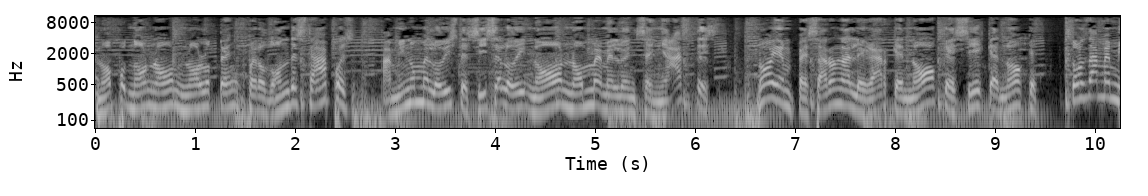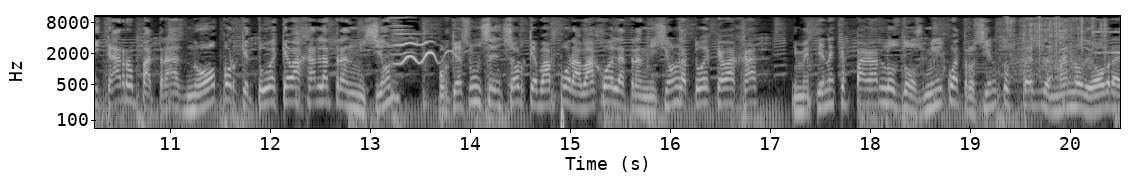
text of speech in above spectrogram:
No, pues no, no, no lo tengo. Pero ¿dónde está? Pues a mí no me lo diste. Sí se lo di. No, no me, me lo enseñaste. No, y empezaron a alegar que no, que sí, que no, que... Entonces dame mi carro para atrás. No, porque tuve que bajar la transmisión. Porque es un sensor que va por abajo de la transmisión. La tuve que bajar. Y me tiene que pagar los 2.400 pesos de mano de obra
